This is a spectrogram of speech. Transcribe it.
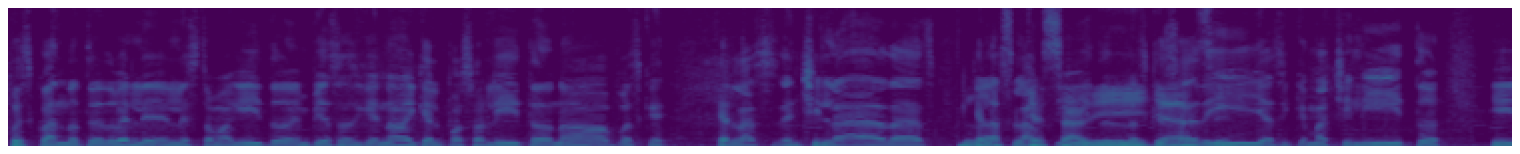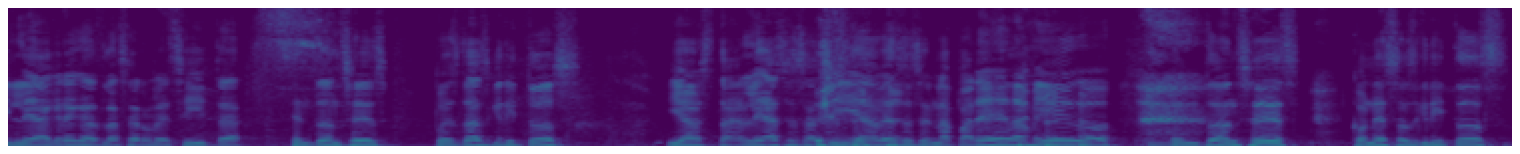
pues cuando te duele el estomaguito empiezas que no, y que el pozolito, no, pues que, las enchiladas, que las, quesadillas, las quesadillas y que más chilito y le agregas la cervecita. Entonces, pues das gritos y hasta le haces así a veces en la pared, amigo. Entonces, con esos gritos,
